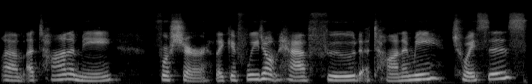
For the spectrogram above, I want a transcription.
Um, autonomy for sure. Like if we don't have food autonomy choices,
